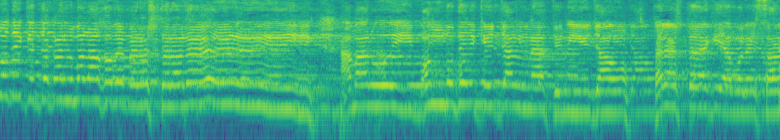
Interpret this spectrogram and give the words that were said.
পক্ষ যখন বলা হবে ফেরস্তারা আমার ওই বন্ধুদেরকে জান্নাতে নিয়ে যাও। ফেরস্তারা গিয়া বলে স্যার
